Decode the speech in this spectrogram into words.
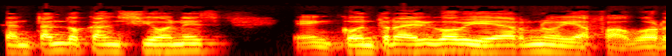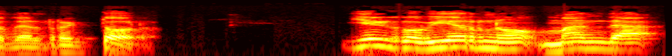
cantando canciones en contra del gobierno y a favor del rector. Y el gobierno manda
